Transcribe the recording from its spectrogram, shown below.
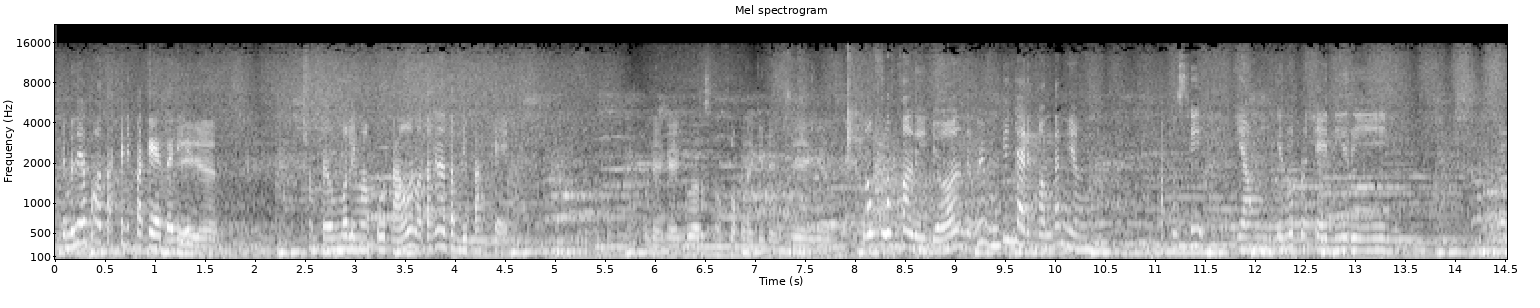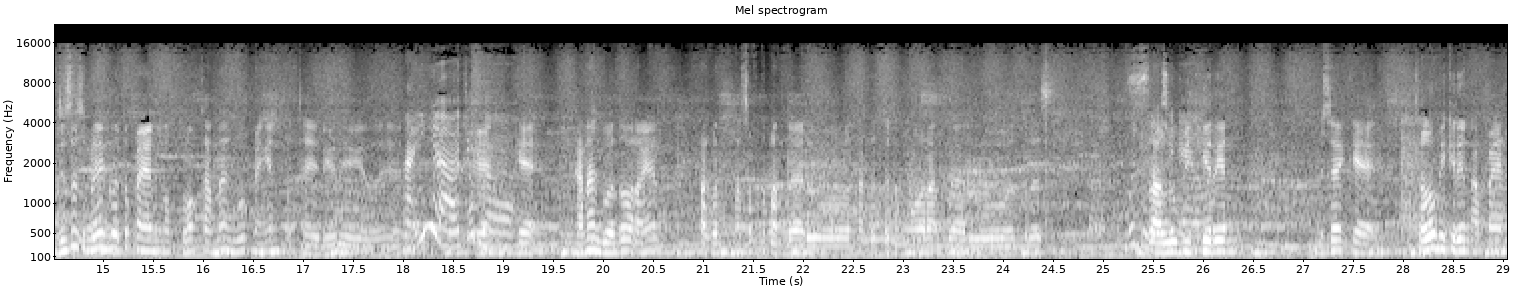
Yang penting apa otaknya dipakai ya tadi. iya Sampai umur 50 tahun otaknya tetap dipakai. Oke kayak gue harus ngevlog lagi deh sih gitu. Lo vlog kali John, tapi mungkin cari konten yang apa sih yang bikin lo percaya diri. justru sebenarnya gue tuh pengen ngevlog karena gue pengen percaya diri gitu ya. Nah iya, coba. kayak kayak karena gue tuh orangnya takut masuk tempat baru takut ketemu orang baru terus selalu kayak mikirin misalnya kayak selalu mikirin apa yang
